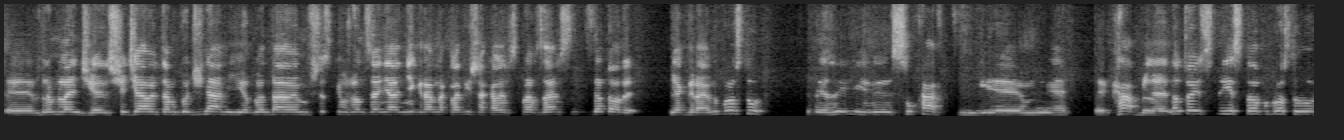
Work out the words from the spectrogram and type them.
w Drumlandzie. Siedziałem tam godzinami i oglądałem wszystkie urządzenia. Nie gram na klawiszach, ale sprawdzałem syntezatory, jak grają. No po prostu e, e, słuchawki, kable. No to jest, jest to po prostu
